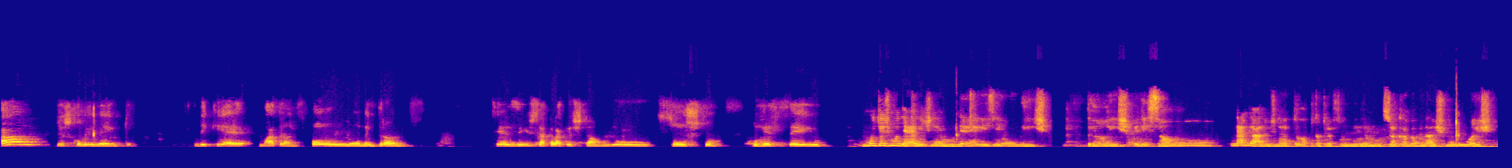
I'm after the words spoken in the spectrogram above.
Ao descobrimento de que é uma trans ou um homem trans, se existe aquela questão do susto, do receio. Muitas mulheres, né, mulheres e homens trans, eles são negados, né, pela própria família. Muitos acabam nas ruas,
